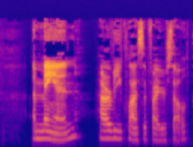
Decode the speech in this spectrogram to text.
a man, however you classify yourself,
